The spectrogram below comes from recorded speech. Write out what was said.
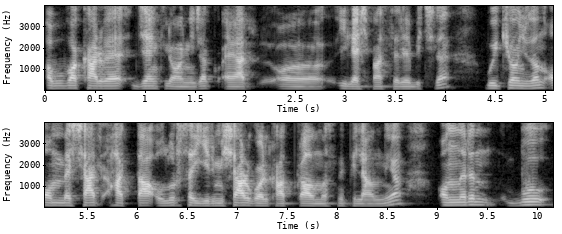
Abu Bakar ve Cenk'le oynayacak eğer e, iyileşmezse Rebic'le. Bu iki oyuncudan 15'er hatta olursa 20'şer gol katkı almasını planlıyor. Onların bu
